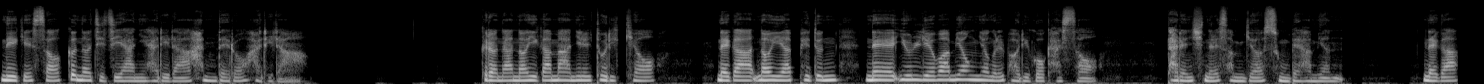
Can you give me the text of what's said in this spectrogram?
내게서 끊어지지 아니하리라 한대로 하리라. 그러나 너희가 만일 돌이켜 내가 너희 앞에 둔 내 율례와 명령을 버리고 가서 다른 신을 섬겨 숭배하면 내가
